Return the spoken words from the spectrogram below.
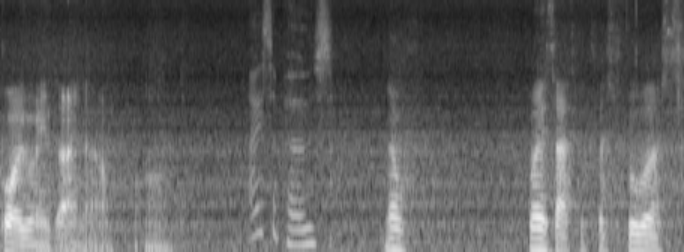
Probably going to die now. I suppose. No. Wait a second, let's do us.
